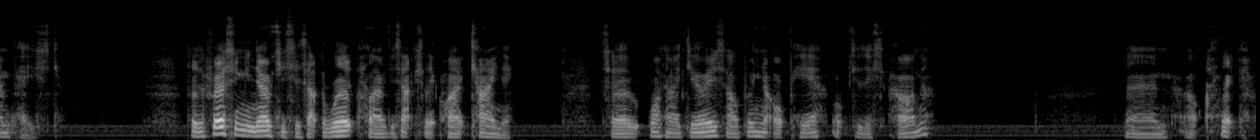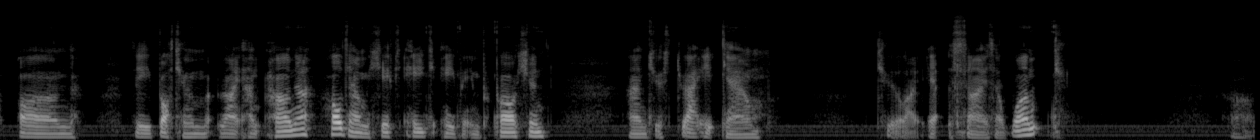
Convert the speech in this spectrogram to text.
and paste. So the first thing you notice is that the word cloud is actually quite tiny. So what I do is I'll bring it up here, up to this corner. Then I'll click on the bottom right hand corner, hold down the shift key to keep it in proportion, and just drag it down to like get the size I want. I'll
